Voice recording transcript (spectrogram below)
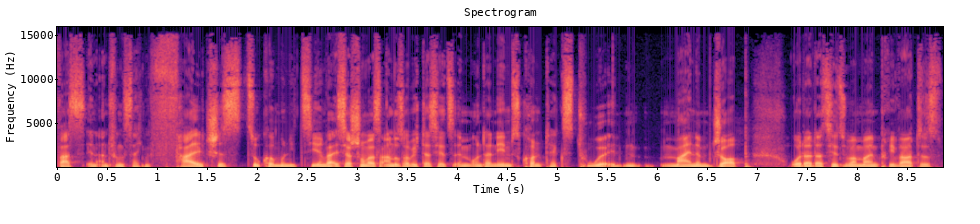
was in Anführungszeichen Falsches zu kommunizieren? Weil ist ja schon was anderes, ob ich das jetzt im Unternehmenskontext tue, in meinem Job oder das jetzt über mein privates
